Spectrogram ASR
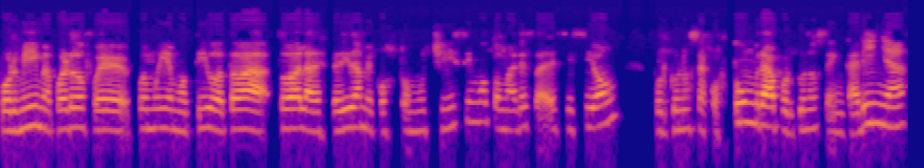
por mí, me acuerdo, fue, fue muy emotivo toda, toda la despedida, me costó muchísimo tomar esa decisión, porque uno se acostumbra, porque uno se encariña,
